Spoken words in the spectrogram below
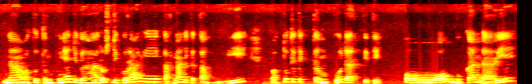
Nah, waktu tempuhnya juga harus dikurangi karena diketahui waktu titik tempuh dari titik O bukan dari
